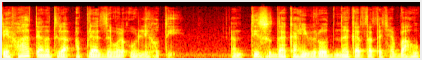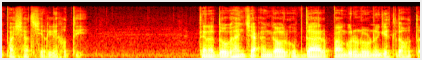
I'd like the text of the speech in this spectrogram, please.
तेव्हा त्यानं तिला आपल्या जवळ ओढली होती. आणि तीसुद्धा काही विरोध न करता त्याच्या बाहूपाशात शिरली होती. त्यानं दोघांच्या अंगावर उबदार पांघरुण ओढून घेतलं होतं.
